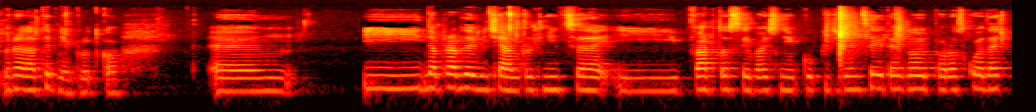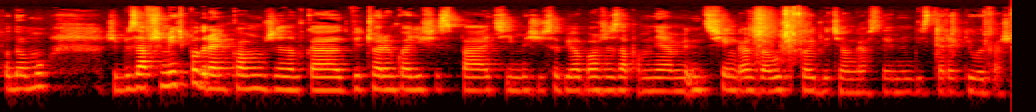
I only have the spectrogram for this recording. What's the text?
relatywnie krótko. I naprawdę widziałam różnicę i warto sobie właśnie kupić więcej tego i porozkładać po domu, żeby zawsze mieć pod ręką, że na przykład wieczorem kładzie się spać i myślisz sobie, o Boże, zapomniałam, więc sięgasz za łóżko i wyciągasz sobie jeden blisterek i łykasz.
